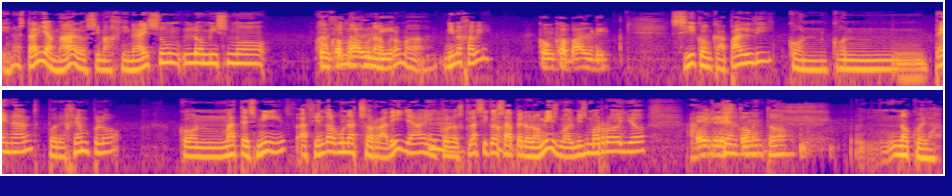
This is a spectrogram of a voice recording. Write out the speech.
Y no estaría mal, ¿os imagináis un, lo mismo Con haciendo Capaldi. alguna broma? Dime, Javi. Con Capaldi. Sí, con Capaldi, con, con Tennant, por ejemplo, con Matt Smith, haciendo alguna chorradilla y con los clásicos, o sea, pero lo mismo, el mismo rollo. A ver qué argumento. No cuela,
